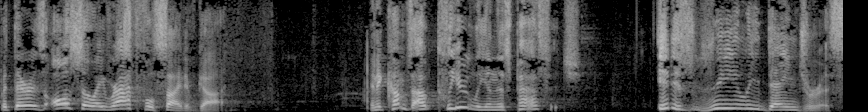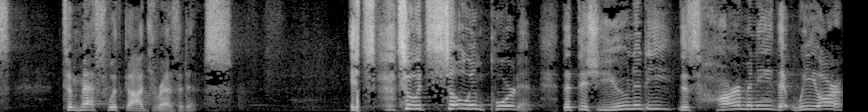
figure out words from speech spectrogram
But there is also a wrathful side of God. And it comes out clearly in this passage. It is really dangerous to mess with God's residence. It's, so it's so important that this unity, this harmony that we are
